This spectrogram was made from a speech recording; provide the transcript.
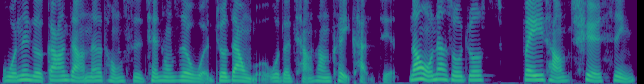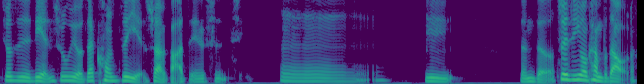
我那个刚刚讲的那个同事前同事的文就在我我的墙上可以看见。然后我那时候就非常确信，就是脸书有在控制演算法这件事情。嗯，嗯，真的，最近又看不到了，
